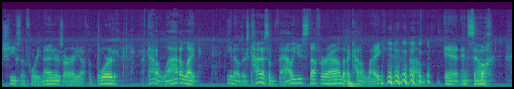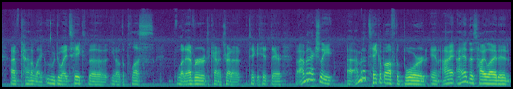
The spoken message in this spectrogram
Chiefs, and 49ers are already off the board. I've got a lot of like, you know, there's kind of some value stuff around that I kind of like. um, and, and so I've kind of like, ooh, do I take the, you know, the plus whatever to kind of try to take a hit there? But I'm going to actually, uh, I'm going to take up off the board. And I, I had this highlighted,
